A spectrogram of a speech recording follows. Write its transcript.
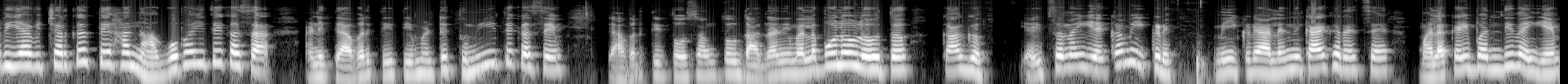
प्रिया विचार करते हा नागोबा इथे कसा? आणि त्यावरती ती म्हणते तुम्ही इथे कसे? त्यावरती तो सांगतो दादाने मला बोलवलं होतं. का गं? यायचं नाही आहे का मी इकडे? मी इकडे आल्याने काय करायचं आहे मला काही बंदी नाही आहे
